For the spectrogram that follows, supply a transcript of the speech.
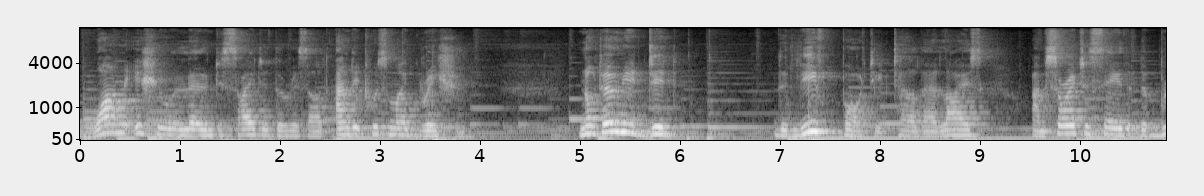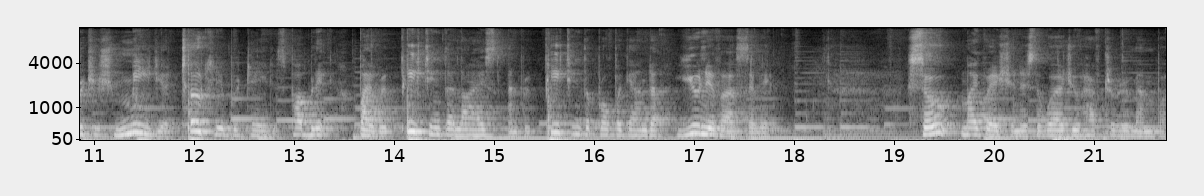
one issue alone decided the result, and it was migration. Not only did the Leave Party tell their lies, I'm sorry to say that the British media totally betrayed its public by repeating the lies and repeating the propaganda universally. So, migration is the word you have to remember.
